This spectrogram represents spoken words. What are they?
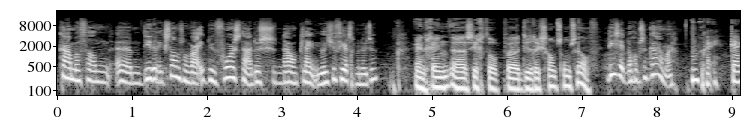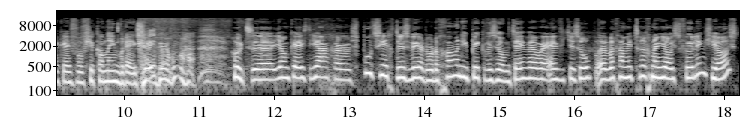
kamer van um, Diederik Samson... waar ik nu voor sta, dus nou een klein uurtje, 40 minuten. En geen uh, zicht op uh, Diederik Samson zelf? Die zit nog op zijn kamer. Oké, okay. kijk even of je kan inbreken. Zeker. Goed, uh, Jan Kees de Jager spoedt zich dus weer door de gangen. Die pikken we zo meteen wel weer eventjes op. we gaan weer terug naar Joost Vullings. Joost,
